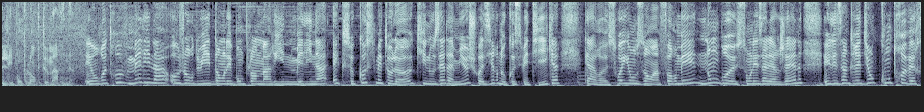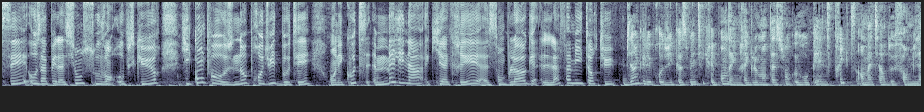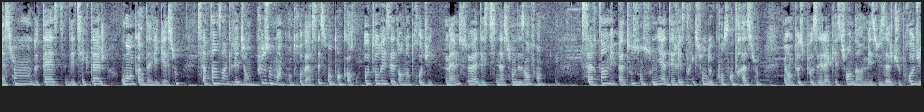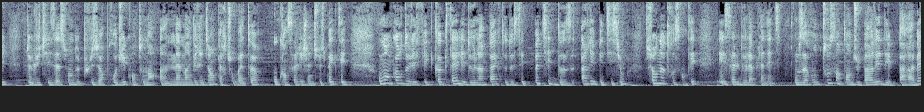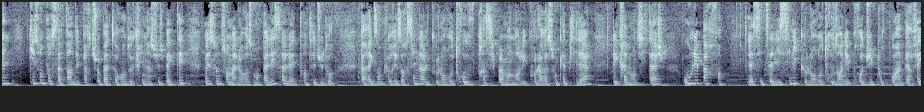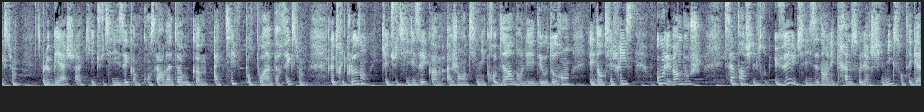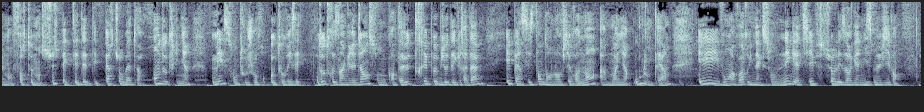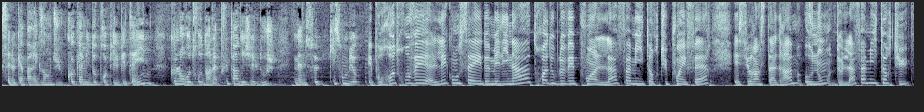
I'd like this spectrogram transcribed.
Les bons plans de Marine. Et on retrouve Mélina aujourd'hui dans les bons plans de Marine. Mélina, ex-cosmétologue, qui nous aide à mieux choisir nos cosmétiques. Car euh, soyons-en informés, nombreux sont les allergènes et les ingrédients controversés aux appellations souvent obscures qui composent nos produits de beauté. On écoute Mélina qui a créé son blog La Famille Tortue. Bien que les produits cosmétiques répondent à une réglementation européenne stricte en matière de formulation, de tests, d'étiquetage ou encore certains ingrédients plus ou moins controversés sont encore autorisés dans nos produits, même ceux à destination des enfants. Certains, mais pas tous, sont soumis à des restrictions de concentration. Mais on peut se poser la question d'un mésusage du produit, de l'utilisation de plusieurs produits contenant un même ingrédient perturbateur ou cancérigène suspecté, ou encore de l'effet cocktail et de l'impact de ces petites doses à répétition sur notre santé et celle de la planète. Nous avons tous entendu parler des parabènes, qui sont pour certains des perturbateurs endocriniens suspectés, mais ce ne sont malheureusement pas les seuls à être pointés du doigt. Par exemple, le résorcinol que l'on retrouve principalement dans les colorations capillaires, les crèmes anti-taches ou les parfums. L'acide salicylique que l'on retrouve dans les produits pour peau imperfection, le BHA qui est utilisé comme conservateur ou comme actif pour peau imperfection, le triclosan qui est utilisé comme agent antimicrobien dans les déodorants, les dentifrices ou les bains de bouche. Certains filtres UV utilisés dans les crèmes solaires chimiques sont également fortement suspectés d'être des perturbateurs endocriniens, mais sont toujours autorisés. D'autres ingrédients sont quant à eux très peu biodégradables et persistants dans l'environnement à moyen ou long terme et vont avoir une action négative sur les organismes vivants. C'est le cas par exemple du cocamidopropylbétaïne que l'on retrouve dans la plupart des gels douches, même ceux qui sont bio. Et pour retrouver les conseils de Mélina, www.lafamilletortue.fr et sur Instagram au nom de La Famille Tortue.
